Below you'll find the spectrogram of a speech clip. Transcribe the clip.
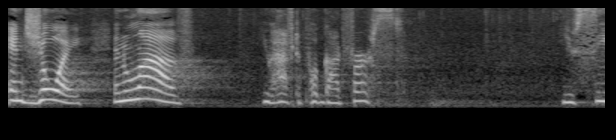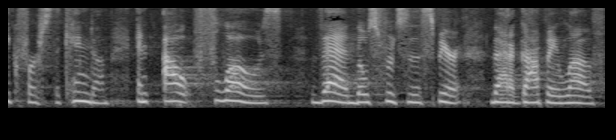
and joy and love, you have to put God first. You seek first the kingdom, and out flows then those fruits of the Spirit, that agape love.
